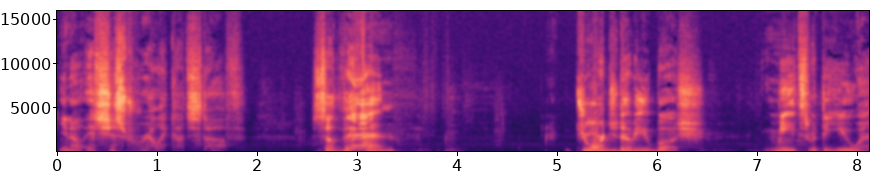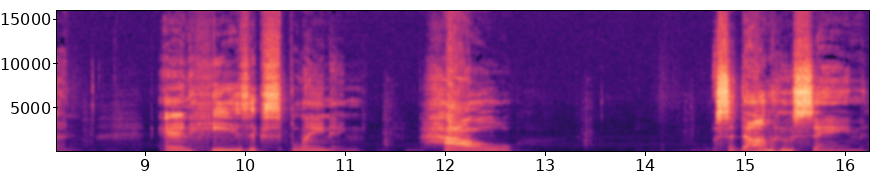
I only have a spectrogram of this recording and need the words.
you know, it's just really good stuff. So then, George W. Bush meets with the UN. And he's explaining how Saddam Hussein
